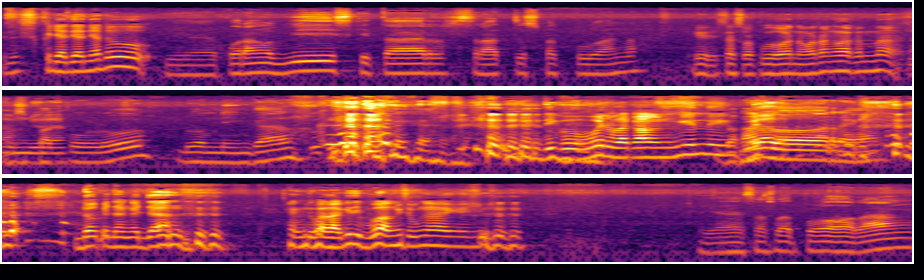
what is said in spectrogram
Terus kejadiannya tuh Ya, kurang lebih sekitar 140-an lah. Ya, 140-an orang lah kena. Alhamdulillah. 40, dua meninggal. Digubur belakang gini. Belakang gor ya. Dua kejang-kejang. Yang dua lagi dibuang sungai. Ya, 140 orang.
